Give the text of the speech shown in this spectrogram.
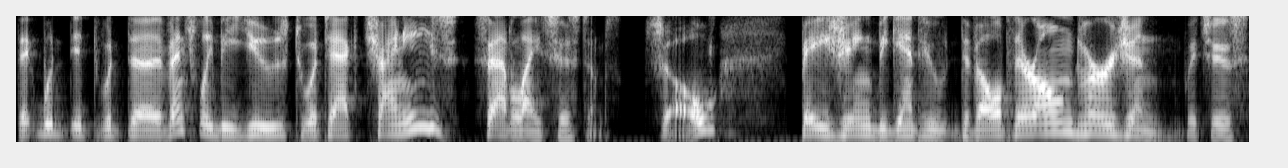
that would, it would uh, eventually be used to attack Chinese satellite systems. So, Beijing began to develop their own version, which is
